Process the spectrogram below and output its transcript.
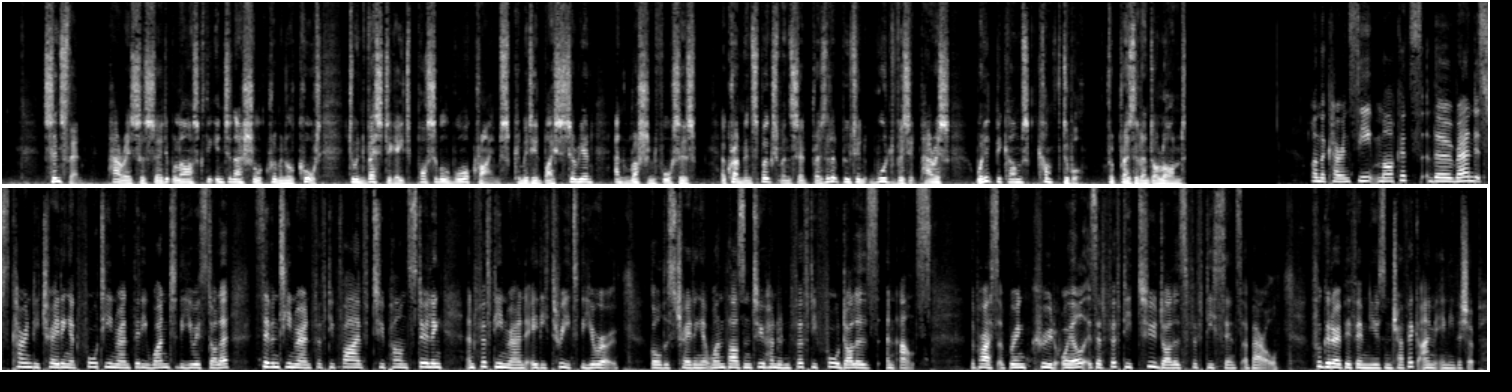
Since then, Paris has said it will ask the International Criminal Court to investigate possible war crimes committed by Syrian and Russian forces. A Kremlin spokesman said President Putin would visit Paris when it becomes comfortable for President Hollande. On the currency markets, the rand is currently trading at 14 rand 31 to the US dollar, 17 rand 55 to pound sterling, and 15 rand 83 to the euro. Gold is trading at $1,254 an ounce. The price of Brent crude oil is at $52.50 a barrel. For Good Hope FM News and Traffic, I'm Amy Bishop.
